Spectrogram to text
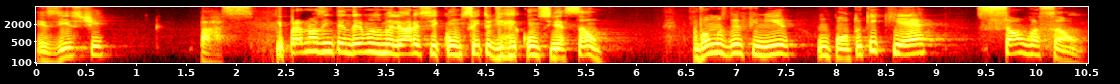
existe paz. E para nós entendermos melhor esse conceito de reconciliação, vamos definir um ponto. O que, que é salvação?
